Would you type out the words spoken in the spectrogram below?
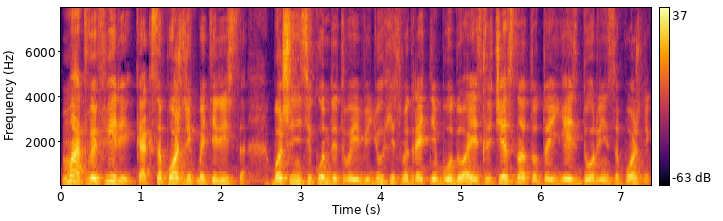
Мат в эфире, как сапожник материшься. Больше ни секунды твои видюхи смотреть не буду. А если честно, то ты есть дурень сапожник.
